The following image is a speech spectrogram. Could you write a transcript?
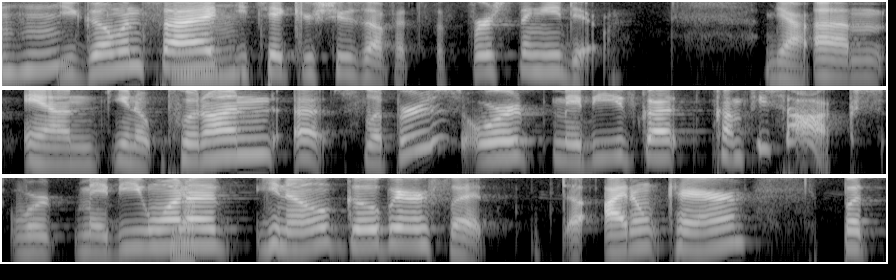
Mm-hmm. You go inside, you take your shoes off. It's the first thing you do yeah. um, and you know put on uh, slippers or maybe you've got comfy socks or maybe you want to Yep. you know go barefoot I don't care but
